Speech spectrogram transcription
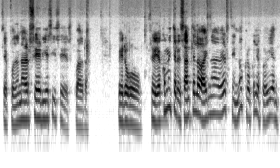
se pueden ver series y se descuadra, pero se veía como interesante la vaina de Bernstein, ¿no? Creo que le fue bien.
